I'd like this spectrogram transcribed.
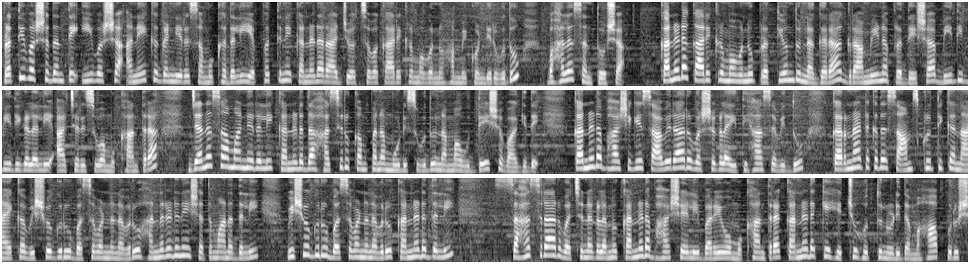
ಪ್ರತಿ ವರ್ಷದಂತೆ ಈ ವರ್ಷ ಅನೇಕ ಗಣ್ಯರ ಸಮ್ಮುಖದಲ್ಲಿ ಎಪ್ಪತ್ತನೇ ಕನ್ನಡ ರಾಜ್ಯೋತ್ಸವ ಕಾರ್ಯಕ್ರಮವನ್ನು ಹಮ್ಮಿಕೊಂಡಿರುವುದು ಬಹಳ ಸಂತೋಷ. ಕನ್ನಡ ಕಾರ್ಯಕ್ರಮವನ್ನು ಪ್ರತಿಯೊಂದು ನಗರ, ಗ್ರಾಮೀಣ ಪ್ರದೇಶ, ಬೀದಿ ಬೀದಿಗಳಲ್ಲಿ ಆಚರಿಸುವ ಮುಖಾಂತರ ಜನಸಾಮಾನ್ಯರಲ್ಲಿ ಕನ್ನಡದ ಹಸಿರು ಕಂಪನ ಮೂಡಿಸುವುದು ನಮ್ಮ ಉದ್ದೇಶವಾಗಿದೆ. ಕನ್ನಡ ಭಾಷೆಗೆ ಸಾವಿರಾರು ವರ್ಷಗಳ ಇತಿಹಾಸವಿದ್ದು, ಕರ್ನಾಟಕದ ಸಾಂಸ್ಕೃತಿಕ ನಾಯಕ ವಿಶ್ವಗುರು ಬಸವಣ್ಣನವರು ಹನ್ನೆರಡನೇ ಶತಮಾನದಲ್ಲಿ ವಿಶ್ವಗುರು ಬಸವಣ್ಣನವರು ಕನ್ನಡದಲ್ಲಿ ಸಹಸ್ರಾರು ವಚನಗಳನ್ನು ಕನ್ನಡ ಭಾಷೆಯಲ್ಲಿ ಬರೆಯುವ ಮುಖಾಂತರ ಕನ್ನಡಕ್ಕೆ ಹೆಚ್ಚು ಹೊತ್ತು ನುಡಿದ ಮಹಾಪುರುಷ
